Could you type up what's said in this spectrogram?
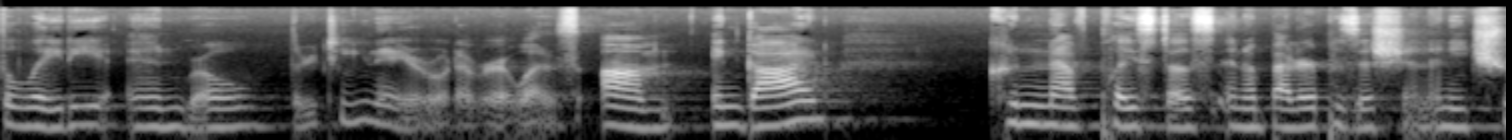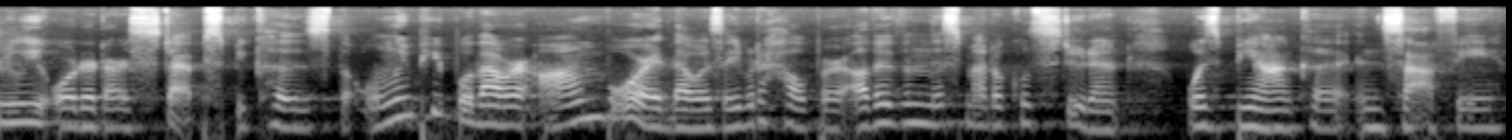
the lady in row 13A or whatever it was. Um, and God couldn't have placed us in a better position. And he truly ordered our steps because the only people that were on board that was able to help her, other than this medical student, was Bianca and Safi,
